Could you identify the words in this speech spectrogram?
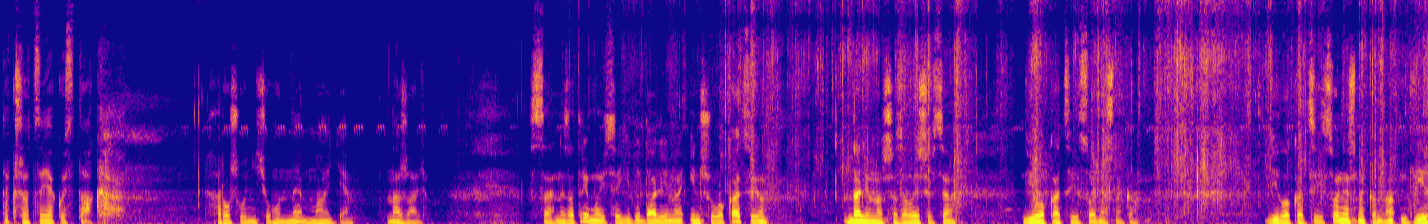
Так що це якось так. Хорошого нічого немає, на жаль. Все, не затримуюся, їду далі на іншу локацію. Далі в нас ще залишився дві локації соняшника. Дві локації соняшника, на дві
